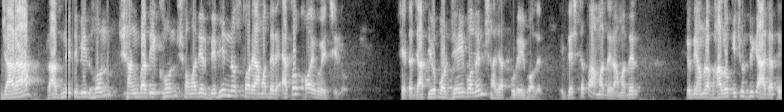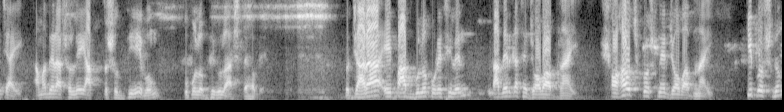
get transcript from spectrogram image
যারা রাজনীতিবিদ হন, সাংবাদিক হন, সমাজের বিভিন্ন স্তরে আমাদের এত ক্ষয় হয়েছিল, সেটা জাতীয় পর্যায়েই বলেন সাজাদপুরেই বলেন। এই দেশটা তো আমাদের আমাদের যদি আমরা ভালো কিছুর দিকে আগাতে চাই, আমাদের আসলে আত্মশুদ্ধি এবং উপলব্ধিগুলো আসতে হবে। তো যারা এই পাপগুলো করেছিলেন, তাদের কাছে জবাব নাই। সহজ প্রশ্নের জবাব নাই। কি প্রশ্ন?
